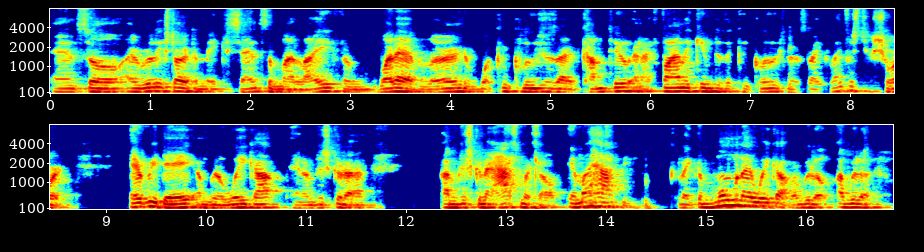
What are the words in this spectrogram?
And so I really started to make sense of my life and what I had learned and what conclusions I had come to. And I finally came to the conclusion it's like life is too short. Every day I'm gonna wake up and I'm just gonna I'm just gonna ask myself, am I happy? Like the moment I wake up, I'm gonna I'm gonna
